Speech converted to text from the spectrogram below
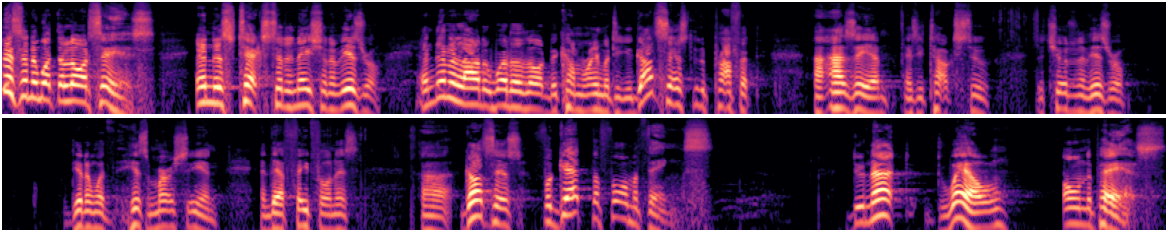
Listen to what the Lord says in this text to the nation of Israel. And then allow the word of the Lord become rhema to you. God says to the prophet uh, Isaiah, as he talks to the children of Israel, dealing with his mercy and, and their faithfulness, uh, God says, Forget the former things. Do not dwell on the past.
